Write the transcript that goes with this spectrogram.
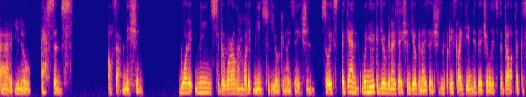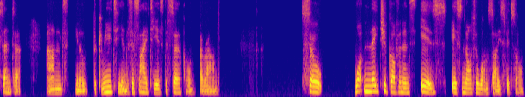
uh, you know, essence of that mission, what it means to the world and what it means to the organization. So it's again, when you look at the organization, the organization is like the individual; it's the dot at the center, and you know, the community and the society is the circle around. So, what nature governance is is not a one size fits all.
